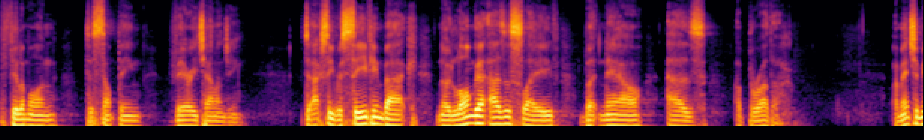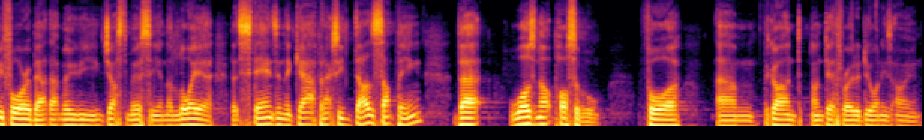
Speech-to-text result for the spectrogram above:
Philemon to something very challenging to actually receive him back no longer as a slave, but now as a brother. I mentioned before about that movie, Just Mercy, and the lawyer that stands in the gap and actually does something that was not possible for um, the guy on, on death row to do on his own.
